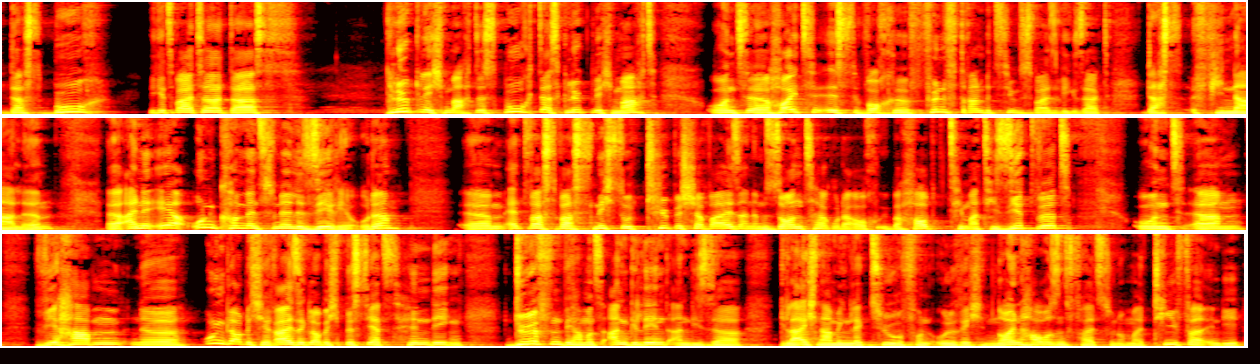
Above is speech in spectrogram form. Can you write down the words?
das Buch, wie geht's weiter, das glücklich macht, das Buch, das glücklich macht. Und äh, heute ist Woche 5 dran, beziehungsweise, wie gesagt, das Finale. Äh, eine eher unkonventionelle Serie, oder? ähm, etwas, was nicht so typischerweise an einem Sonntag oder auch überhaupt thematisiert wird. Und ähm, wir haben eine unglaubliche Reise, glaube ich, bis jetzt hinlegen dürfen. Wir haben uns angelehnt an dieser gleichnamigen Lektüre von Ulrich Neunhausen, falls du noch mal tiefer in die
